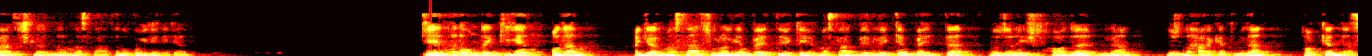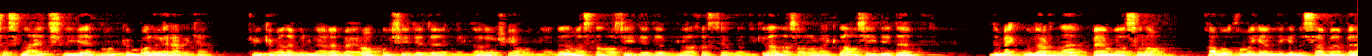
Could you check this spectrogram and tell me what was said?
ba'zi ishlarni maslahatini qo'ygan ekan. Keyin ana undan keyin odam agar maslahat so'ralgan paytda yoki maslahat berilayotgan paytda o'zini ishtihodi bilan o'zini harakati bilan topgan narsasini aytishligi mumkin bo'laverar ekan. Chunki mana birlari bayroq qo'ysak dedi birlari o'sha yahudlarni nimasidan olsak dedi birlari xristianlarnikidan nasoralarnikidan olsak dedi. Demak bularni payg'ambar alayhissalom qabul qilmaganligini sababi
